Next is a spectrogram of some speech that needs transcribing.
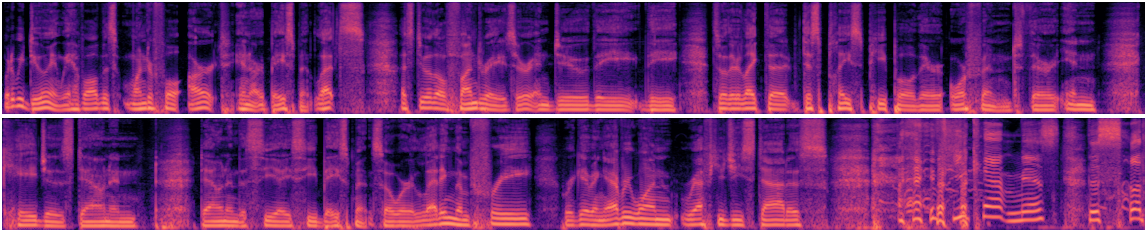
what are we doing? We have all this wonderful art in our basement. Let's let's do a little fundraiser and do the the so they're like the displaced people. They're orphaned. They're in cages down in down in the CAC basement. So we're letting them free. We're giving everyone refugee status. If you can't miss the subtle.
